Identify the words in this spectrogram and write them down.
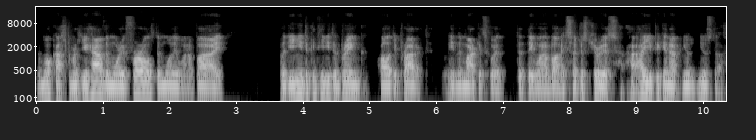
the more customers you have the more referrals the more they want to buy but you need to continue to bring quality product in the markets where that they want to buy. So just curious, how, how are you picking up new new stuff?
